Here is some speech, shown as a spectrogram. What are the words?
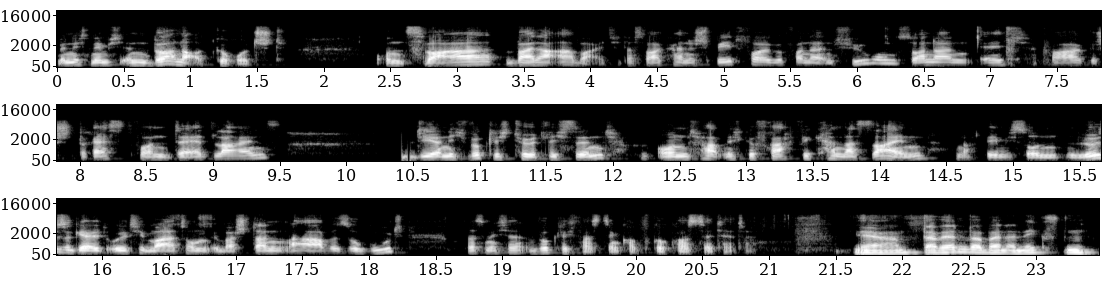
bin ich nämlich in Burnout gerutscht. Und zwar bei der Arbeit. Das war keine Spätfolge von der Entführung, sondern ich war gestresst von Deadlines die ja nicht wirklich tödlich sind und habe mich gefragt, wie kann das sein, nachdem ich so ein Lösegeld-Ultimatum überstanden habe, so gut, dass mich ja wirklich fast den Kopf gekostet hätte. Ja, da werden wir bei der nächsten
